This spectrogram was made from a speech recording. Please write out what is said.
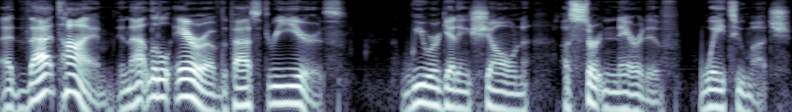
at that time in that little era of the past three years we were getting shown a certain narrative way too much.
